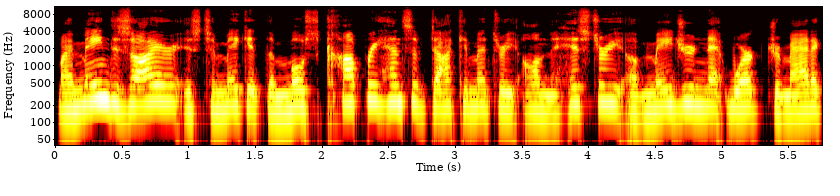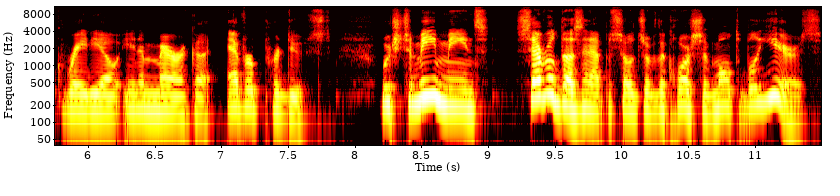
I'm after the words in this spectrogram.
My main desire is to make it the most comprehensive documentary on the history of major network dramatic radio in America ever produced, which to me means several dozen episodes over the course of multiple years.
